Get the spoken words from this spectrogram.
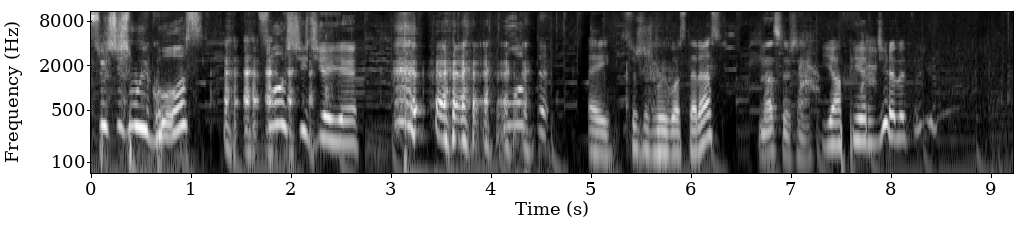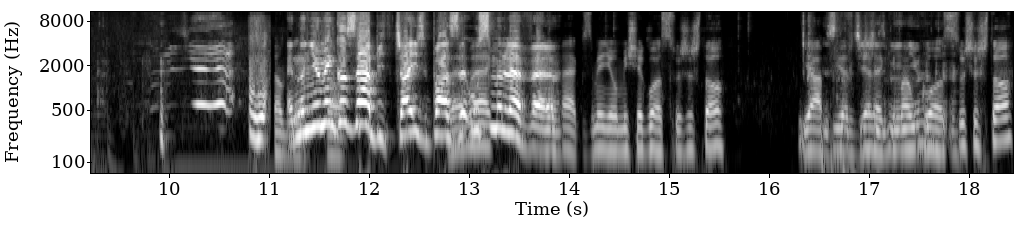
Słyszysz mój głos? Co się dzieje? What the... Ej, słyszysz mój głos teraz? No słyszę. Ja pierdzielę, co się dzieje? Ej, no nie umiem go zabić, czaić bazę, Remek, ósmy level. Tak, zmienił mi się głos, słyszysz to? Ja Znów ci pierdzielę, jaki mam zmienił? głos, słyszysz to?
